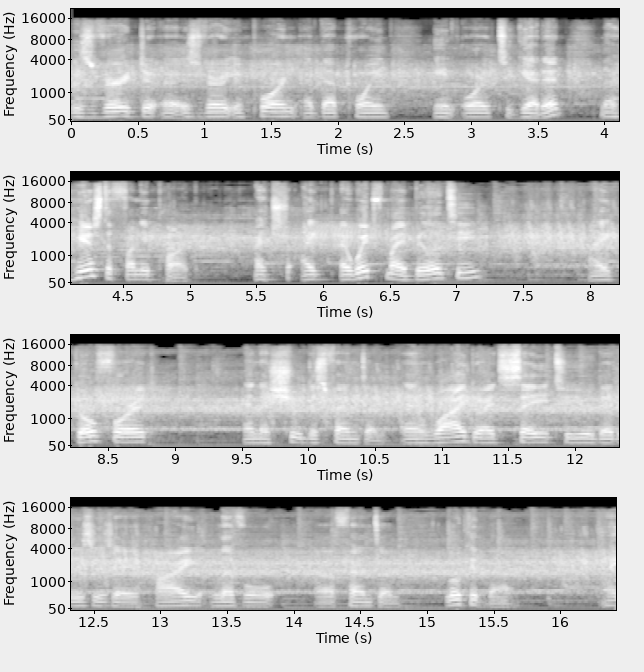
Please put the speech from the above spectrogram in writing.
is very uh, is very important at that point in order to get it. Now here's the funny part. I, I, I wait for my ability, I go for it, and I shoot this phantom. And why do I say to you that this is a high level uh, phantom? Look at that. I,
